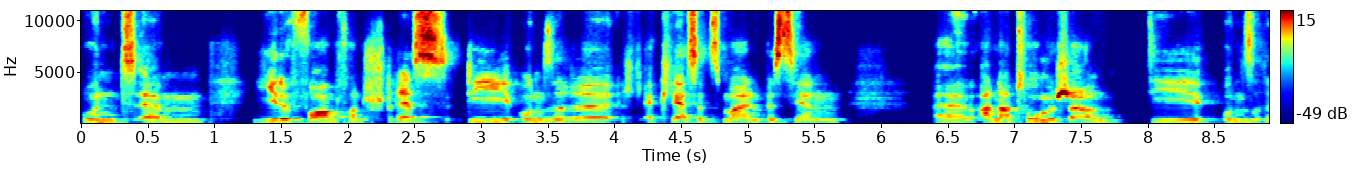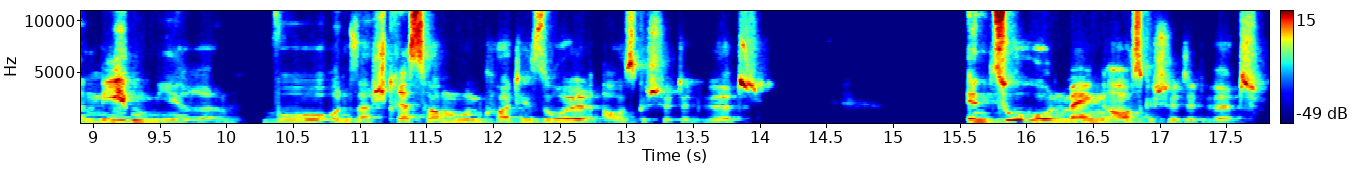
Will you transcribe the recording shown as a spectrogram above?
Und ähm, jede Form von Stress, die unsere, ich erkläre es jetzt mal ein bisschen äh, anatomischer, die unsere Nebenniere, wo unser Stresshormon Cortisol ausgeschüttet wird, in zu hohen Mengen ausgeschüttet wird,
